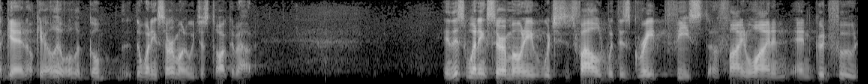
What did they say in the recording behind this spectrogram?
again, okay, we'll go the wedding ceremony we just talked about. In this wedding ceremony, which is followed with this great feast of fine wine and, and good food,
